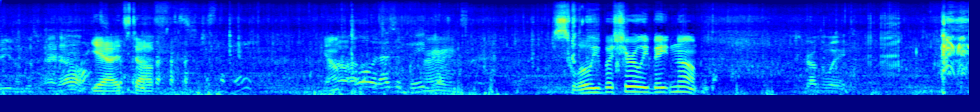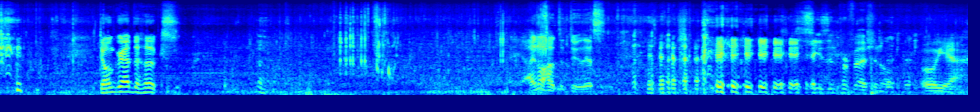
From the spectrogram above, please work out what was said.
read on this one. I know. Yeah, it's tough. Yeah. Oh, that's a big All one. Slowly but surely baiting up. Grab the weight. Don't grab the hooks. I know how to do this. Seasoned professional. oh yeah.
